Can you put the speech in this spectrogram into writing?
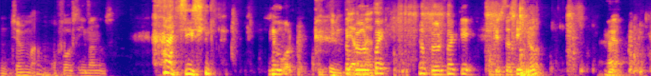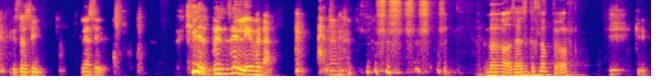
Mamón. O sin manos. Ah, sí, sí. No, lo peor fue, lo peor fue que, que está así, ¿no? Mira, que está así. Le hace. Y después celebra. No, ¿sabes qué es lo peor? ¿Qué?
